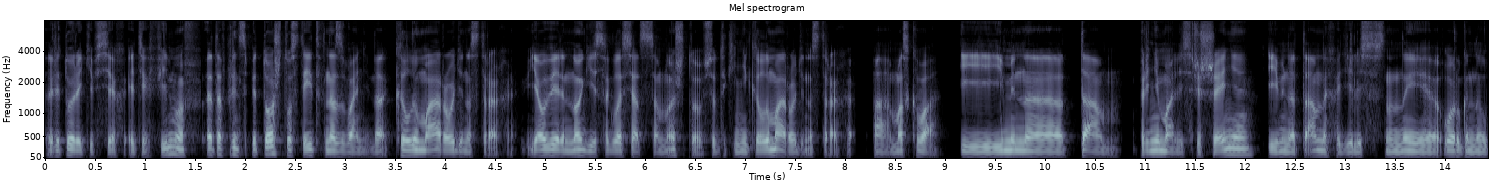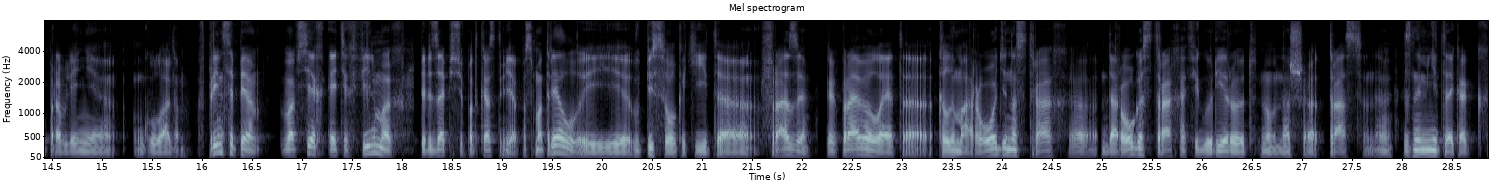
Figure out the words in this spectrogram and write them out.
риторики всех этих фильмов — это, в принципе, то, что стоит в названии, да, «Колыма. Родина страха». Я уверен, многие согласятся со мной, что все таки не Колыма — Родина страха, а Москва. И именно там принимались решения, и именно там находились основные органы управления ГУЛАГом. В принципе, во всех этих фильмах, перед записью подкаста я посмотрел и выписывал какие-то фразы. Как правило, это Колыма Родина страха, Дорога страха фигурирует, ну, наша трасса, да, знаменитая как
